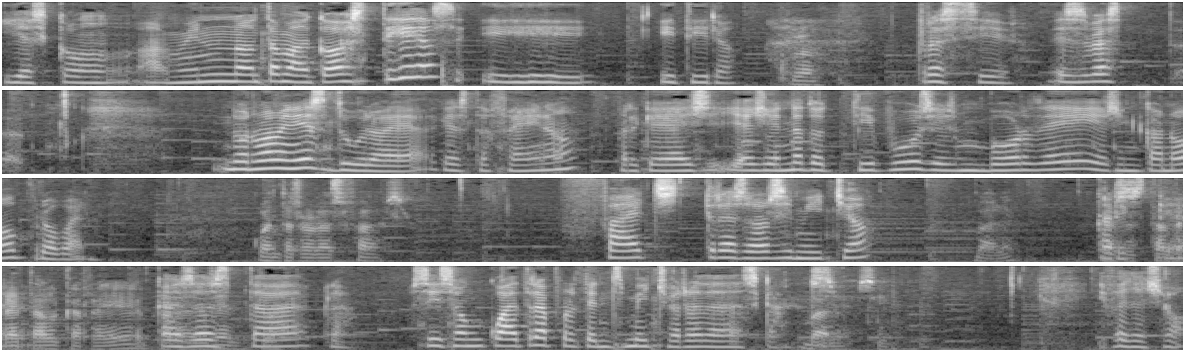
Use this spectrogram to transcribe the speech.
i és com, a mi no te m'acostis i, i tira. clar. Però sí, és bast... Normalment és dura, eh, aquesta feina, perquè hi ha, hi ha gent de tot tipus, és un borde, hi ha gent que no, però bueno. Quantes hores fas? Faig 3 hores i mitja, Vale. Que has estat dreta al carrer? que has d'estar... Clar, o sigui, són 4, però tens mitja hora de descans. Vale, sí. I faig això.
